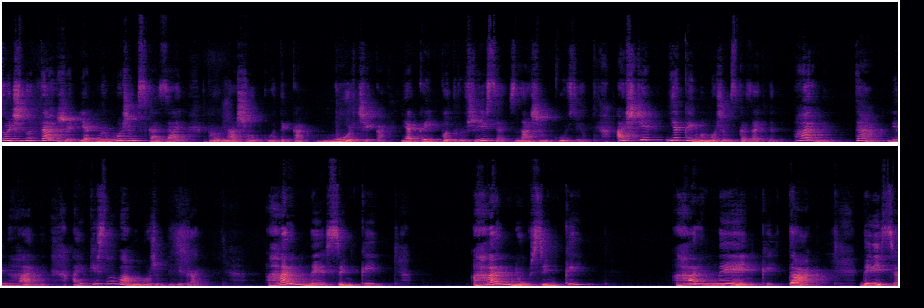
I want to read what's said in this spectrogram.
Точно так же, як ми можемо сказати про нашого котика Мурчика, який подружився з нашим Кузею. А ще який ми можемо сказати він? Гарний? Так, він гарний. А які слова ми можемо підібрати? Гарнесенький, гарнюсенький, гарненький. Так, дивіться,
